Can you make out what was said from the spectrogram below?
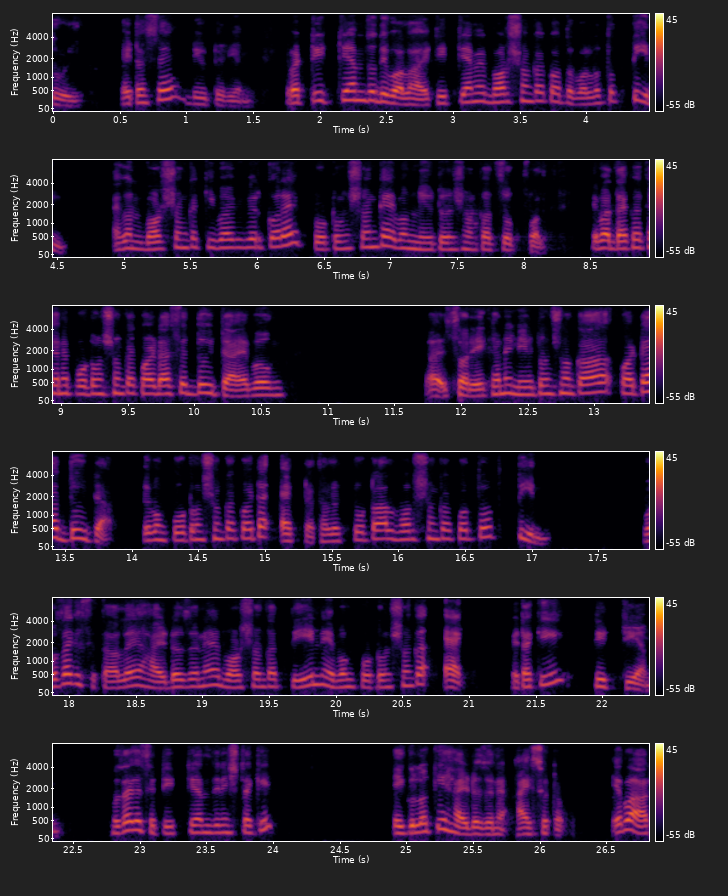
দুই। এটা হচ্ছে ডিউটেরিয়াম এবার ট্রিটিয়াম যদি বলা হয় ট্রিটিয়ামের ভর সংখ্যা কত বলো তো তিন। এখন ভর সংখ্যা কীভাবে বের করে? প্রোটন সংখ্যা এবং নিউটন সংখ্যার যোগফল। এবার দেখো এখানে প্রোটন সংখ্যা কয়টা আছে? দুইটা এবং সরি এখানে নিউটন সংখ্যা কয়টা? দুইটা এবং প্রোটন সংখ্যা কয়টা? একটা। তাহলে টোটাল ভর সংখ্যা কত? তিন। বোঝা গেছে? তাহলে হাইড্রোজেনের ভর সংখ্যা তিন এবং প্রোটন সংখ্যা এক। এটা কি? টিট্রিয়াম। বোঝা গেছে? টিট্রিয়াম জিনিসটা কি? এগুলো কি হাইড্রোজেনের আইসোটপ। এবার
